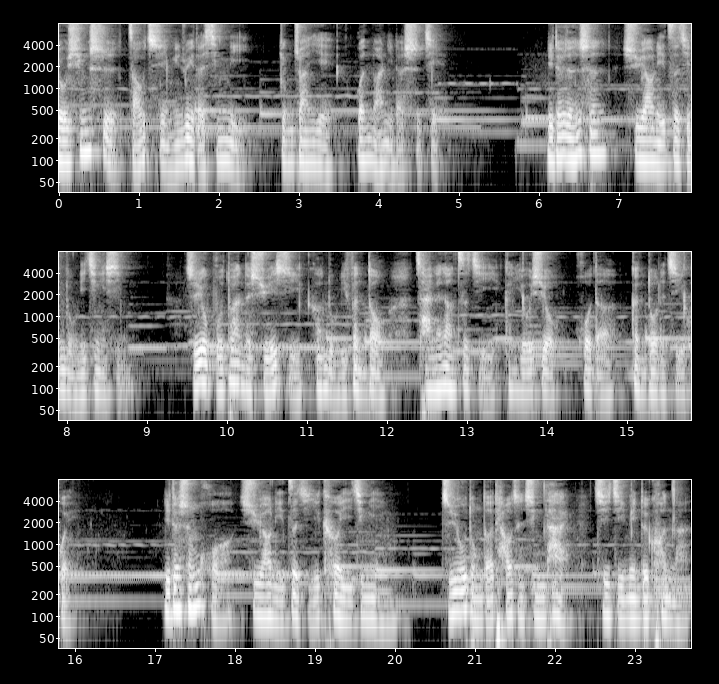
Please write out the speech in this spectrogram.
有心事找启明锐的心理，用专业温暖你的世界。你的人生需要你自己努力进行，只有不断的学习和努力奋斗，才能让自己更优秀，获得更多的机会。你的生活需要你自己刻意经营，只有懂得调整心态，积极面对困难，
